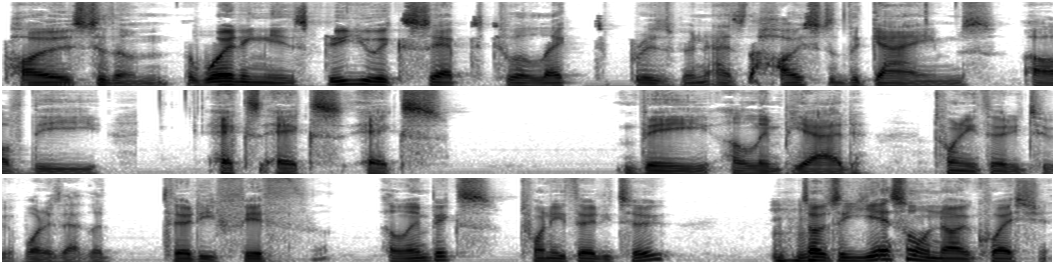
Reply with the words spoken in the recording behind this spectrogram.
posed to them, the wording is: Do you accept to elect Brisbane as the host of the games of the XXXV Olympiad 2032? What is that? The 35th Olympics 2032. Mhm. So it's a yes or no question,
